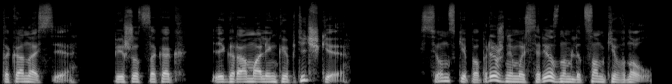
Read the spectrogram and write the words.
Таканаси. Пишется как «Игра маленькой птички». Сюнски по-прежнему серьёзным лицом кивнул.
